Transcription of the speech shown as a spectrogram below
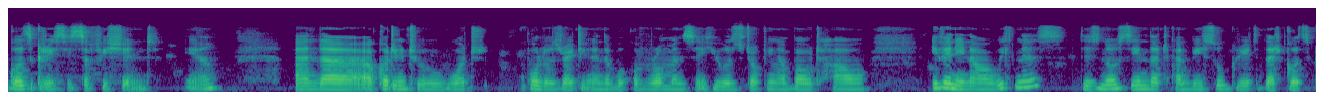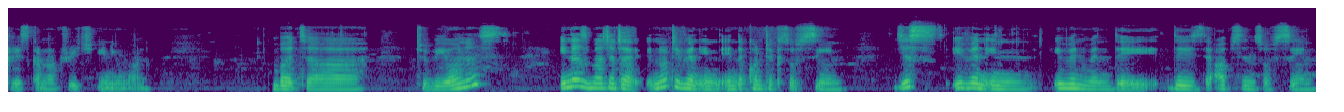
God's grace is sufficient. Yeah. And uh, according to what Paul was writing in the book of Romans, he was talking about how even in our weakness, there's no sin that can be so great that God's grace cannot reach anyone. But uh, to be honest, in as much as not even in, in the context of sin, just even in even when they there is the absence of sin,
